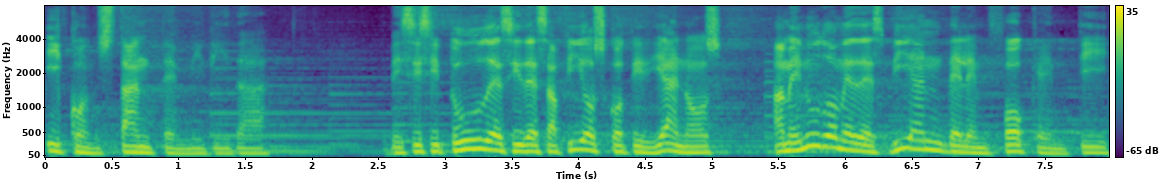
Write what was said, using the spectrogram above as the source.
y constante en mi vida. Vicisitudes y desafíos cotidianos a menudo me desvían del enfoque en ti,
